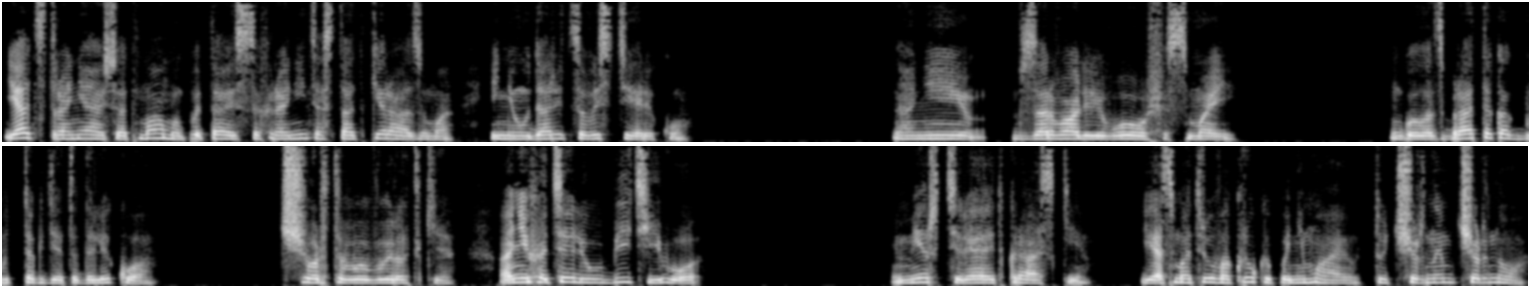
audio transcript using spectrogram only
Я отстраняюсь от мамы, пытаясь сохранить остатки разума и не удариться в истерику. «Они взорвали его офис, Мэй». Голос брата как будто где-то далеко. «Чёртовы выродки! Они хотели убить его!» Мир теряет краски. Я смотрю вокруг и понимаю, тут черным черно.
